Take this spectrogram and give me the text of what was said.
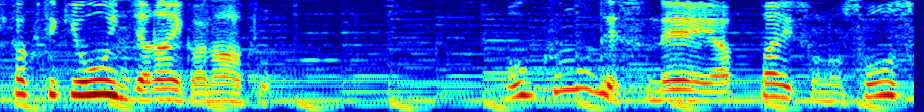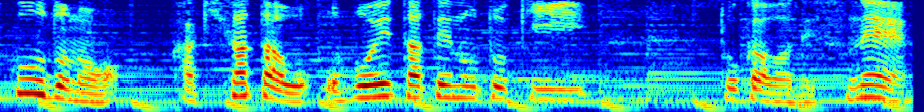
比較的多いんじゃないかなと。僕もですね、やっぱりそのソースコードの書き方を覚えたての時とかはですね、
